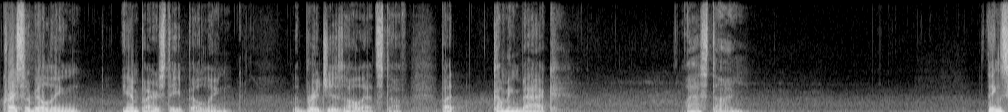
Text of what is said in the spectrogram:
Chrysler Building, the Empire State Building, the bridges, all that stuff. But coming back last time, things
